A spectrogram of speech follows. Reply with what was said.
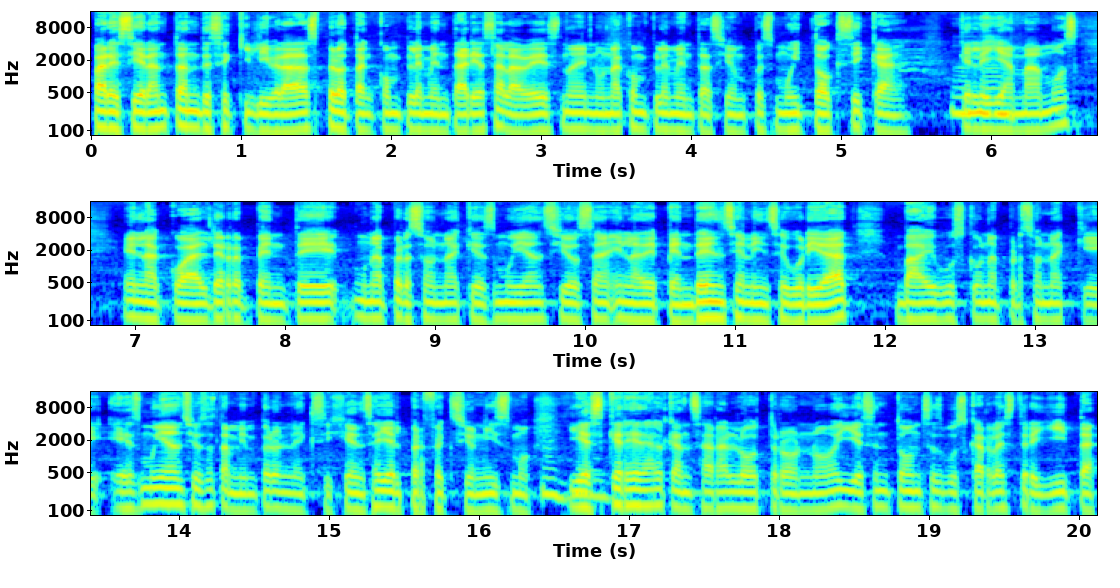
parecieran tan desequilibradas, pero tan complementarias a la vez, ¿no? En una complementación pues muy tóxica que le llamamos, en la cual de repente una persona que es muy ansiosa en la dependencia, en la inseguridad, va y busca una persona que es muy ansiosa también, pero en la exigencia y el perfeccionismo. Y es querer alcanzar al otro, ¿no? Y es entonces buscar la estrellita.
